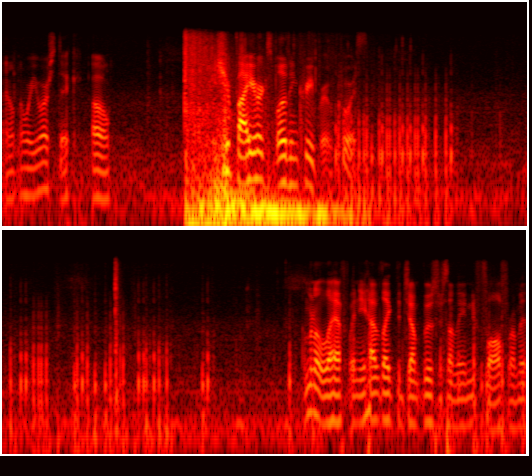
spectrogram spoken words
I don't know where you are, Stick. Oh. You're by your exploding creeper, of course. I'm gonna laugh when you have like the jump boost or something and you fall from it.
